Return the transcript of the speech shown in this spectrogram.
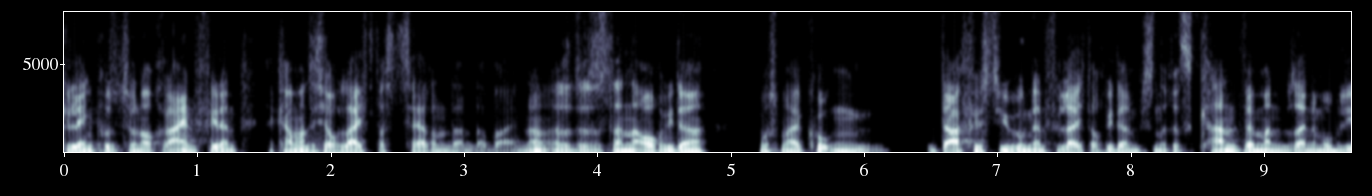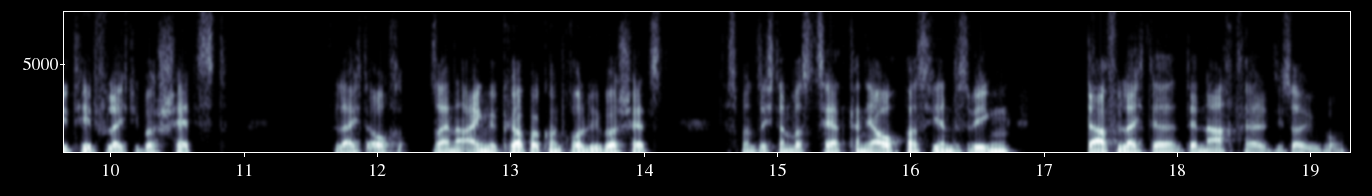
Gelenkpositionen auch reinfedern, da kann man sich auch leicht was zerren dann dabei. Ne? Also das ist dann auch wieder, muss man halt gucken, dafür ist die Übung dann vielleicht auch wieder ein bisschen riskant, wenn man seine Mobilität vielleicht überschätzt, vielleicht auch seine eigene Körperkontrolle überschätzt dass man sich dann was zerrt, kann ja auch passieren. Deswegen da vielleicht der, der Nachteil dieser Übung.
